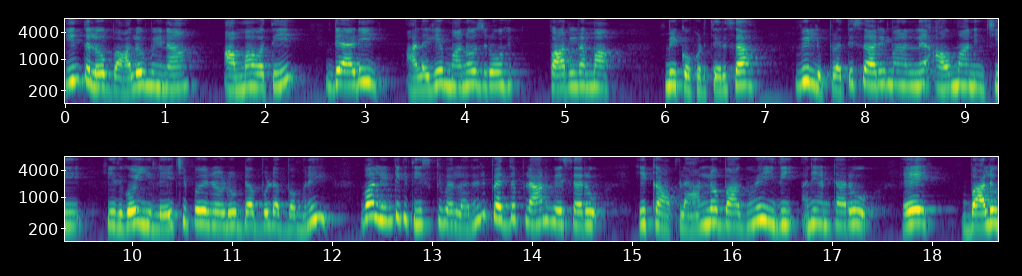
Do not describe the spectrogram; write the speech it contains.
ఇంతలో బాలు మీనా అమ్మావతి డాడీ అలాగే మనోజ్ రోహి పార్లరమ్మ మీకు ఒకటి తెలుసా? వీళ్ళు ప్రతిసారి మనల్ని అవమానించి ఇదిగో ఈ లేచిపోయినోడు డబ్బు డబ్బమని వాళ్ళ ఇంటికి తీసుకువెళ్ళాలని పెద్ద ప్లాన్ వేశారు. ఇక ఆ ప్లాన్లో భాగమే ఇది అని అంటారు. ఏయ్ బాలు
